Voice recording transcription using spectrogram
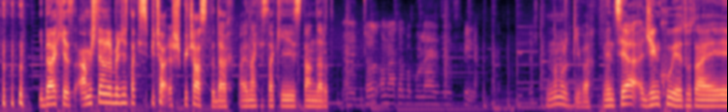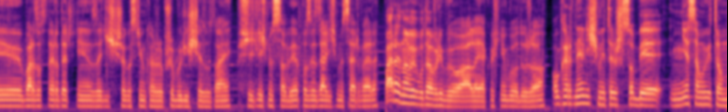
I dach jest, a myślałem, że będzie taki spicza, szpiczasty dach, a jednak jest taki standard. E, To ona to w ogóle ze. Wiesz? No możliwe. Więc ja dziękuję tutaj bardzo serdecznie za dzisiejszego streamka, że przybyliście tutaj. Posiedzieliśmy sobie, pozwiedzaliśmy serwer. Parę nowych budowli było, ale jakoś nie było dużo. Ogarnęliśmy też sobie niesamowitą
